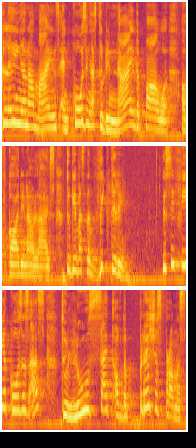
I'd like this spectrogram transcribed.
playing on our minds and causing us to deny the power of God in our lives, to give us the victory. You see, fear causes us to lose sight of the precious promise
